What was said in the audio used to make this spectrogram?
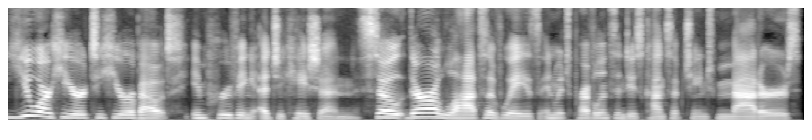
you are here to hear about improving education. So, there are lots of ways in which prevalence induced concept change matters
